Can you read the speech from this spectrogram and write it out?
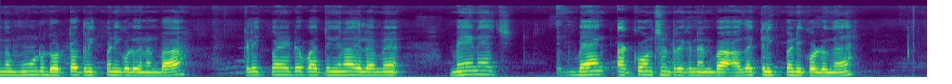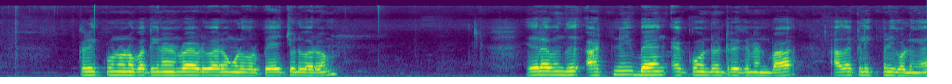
அந்த மூணு டொட்டை கிளிக் பண்ணி கொடுங்க நண்பா. கிளிக் பண்ணிவிட்டு பார்த்தீங்கன்னா இதில் மே மேனேஜ் பேங்க் அக்கௌண்ட்ஸ்ன்னு இருக்குது நண்பா. அதை கிளிக் பண்ணி கொள்ளுங்கள் கிளிக் பண்ணோன்னு பார்த்தீங்கன்னா நண்பா இப்படி வரும்? உங்களுக்கு ஒரு பேஜ் ஒன்று வரும். இதில் வந்து அட்னி பேங்க் அக்கௌண்ட்டுன்ட்டு இருக்குது நண்பா. அதை கிளிக் பண்ணி கொள்ளுங்க.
